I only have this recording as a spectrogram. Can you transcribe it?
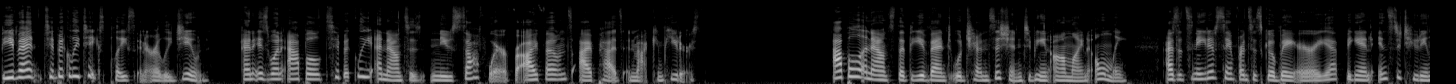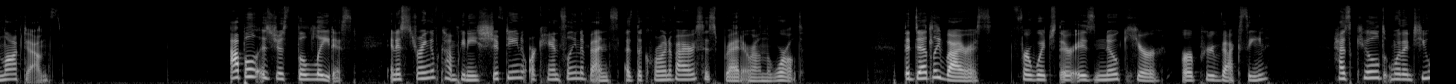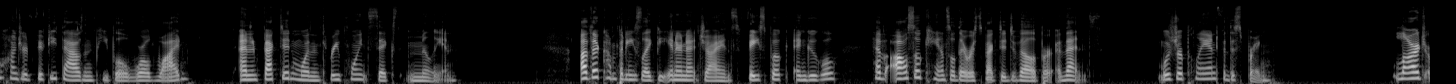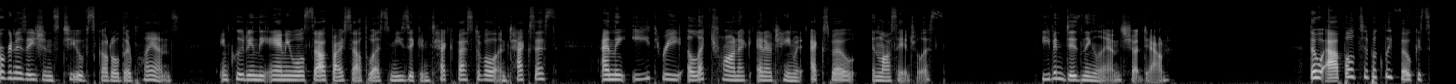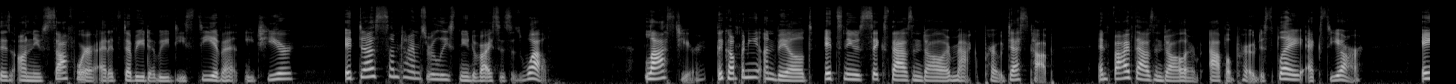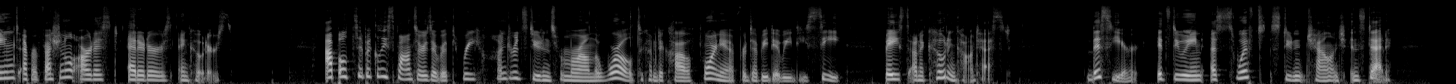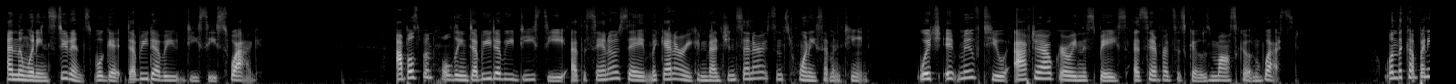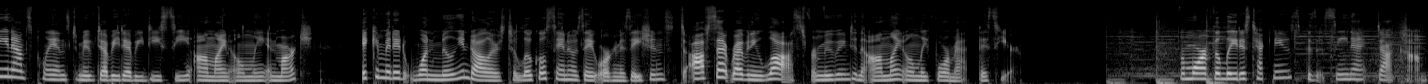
The event typically takes place in early June and is when Apple typically announces new software for iPhones, iPads, and Mac computers. Apple announced that the event would transition to being online only as its native San Francisco Bay Area began instituting lockdowns. Apple is just the latest in a string of companies shifting or canceling events as the coronavirus has spread around the world. The deadly virus, for which there is no cure or approved vaccine, has killed more than 250,000 people worldwide and infected more than 3.6 million. Other companies like the internet giants Facebook and Google have also canceled their respective developer events, which were planned for the spring. Large organizations too have scuttled their plans, including the annual South by Southwest Music and Tech Festival in Texas and the E3 Electronic Entertainment Expo in Los Angeles. Even Disneyland shut down. Though Apple typically focuses on new software at its WWDC event each year, it does sometimes release new devices as well. Last year, the company unveiled its new $6,000 Mac Pro desktop and $5,000 Apple Pro Display XDR, aimed at professional artists, editors, and coders. Apple typically sponsors over 300 students from around the world to come to California for WWDC, based on a coding contest. This year, it's doing a Swift Student Challenge instead, and the winning students will get WWDC swag. Apple's been holding WWDC at the San Jose McEnery Convention Center since 2017, which it moved to after outgrowing the space at San Francisco's Moscone West. When the company announced plans to move WWDC online only in March, it committed $1 million to local San Jose organizations to offset revenue lost from moving to the online only format this year. For more of the latest tech news, visit cnet.com.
